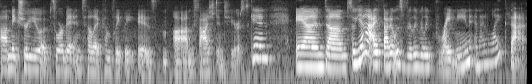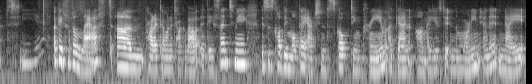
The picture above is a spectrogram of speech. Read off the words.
uh, make sure you absorb it until it completely is uh, massaged into your skin. And um, so yeah, I thought it was really, really brightening and I like that. Yeah. Okay, so the last um, product I want to talk about that they sent to me, this is called the Multi-Action Sculpting Cream. Again, um, I used it in the morning and at night.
